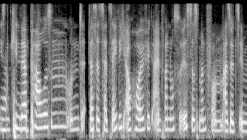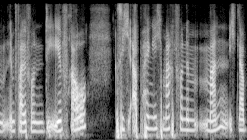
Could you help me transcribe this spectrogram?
diesen Kinderpausen und dass es tatsächlich auch häufig einfach noch so ist, dass man vom, also jetzt im, im Fall von die Ehefrau sich abhängig macht von einem Mann. Ich glaube,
